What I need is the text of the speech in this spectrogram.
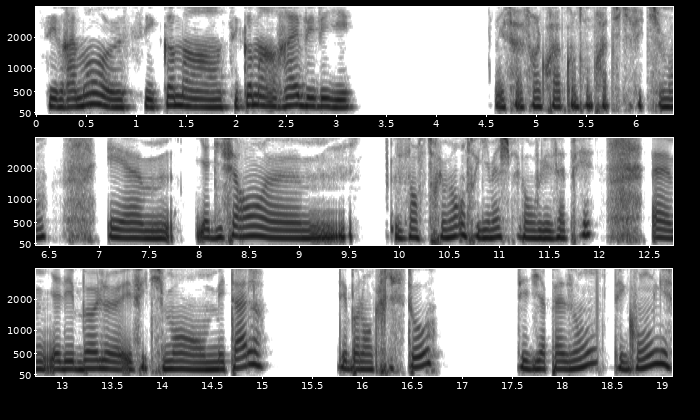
C'est vraiment euh, c'est comme un c'est comme un rêve éveillé. Et c'est assez incroyable quand on pratique, effectivement. Et euh, il y a différents euh, instruments, entre guillemets, je sais pas comment vous les appelez. Euh, il y a des bols, effectivement, en métal, des bols en cristaux, des diapasons, des gongs.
